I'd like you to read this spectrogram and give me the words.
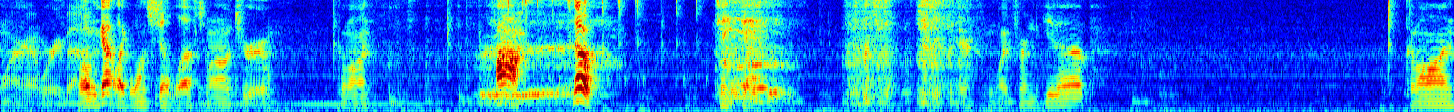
we're not gonna worry about Well, it. we got like one shell left. Oh, true. Come on. Ah, No. take that. Here, wait for him to get up. Come on.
